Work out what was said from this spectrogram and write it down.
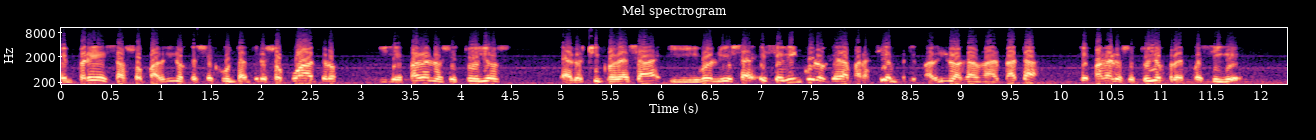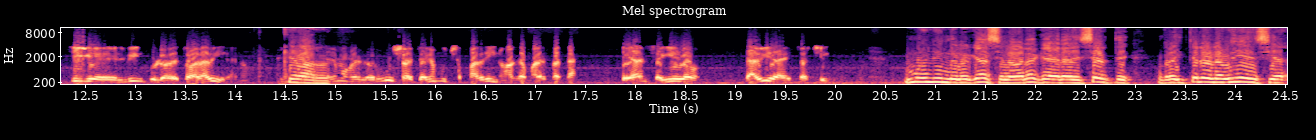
empresas o padrinos que se juntan tres o cuatro y le pagan los estudios a los chicos de allá y bueno, y esa, ese vínculo queda para siempre. El padrino acá en Plata le paga los estudios, pero después sigue sigue el vínculo de toda la vida, ¿no? Qué barro. Tenemos el orgullo de tener muchos padrinos acá en Mar del Plata que han seguido la vida de estos chicos. Muy lindo lo que hacen, la verdad que agradecerte. Reitero a la audiencia,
